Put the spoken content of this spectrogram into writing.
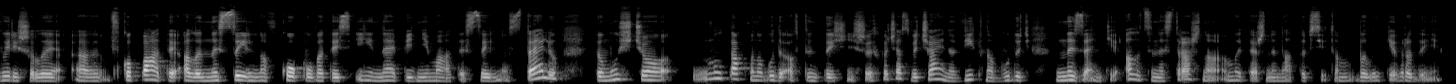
вирішили е, вкопати, але не сильно вкопуватись і не піднімати сильно стелю, тому що. Ну, так воно буде автентичніше. Хоча, звичайно, вікна будуть низенькі, але це не страшно, ми теж не надто всі там великі в родині,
